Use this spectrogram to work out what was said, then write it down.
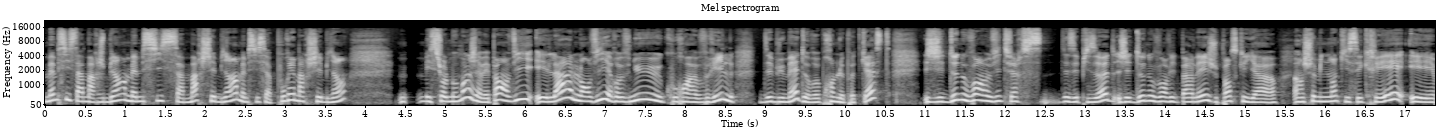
même si ça marche bien, même si ça marchait bien, même si ça pourrait marcher bien, mais sur le moment, j'avais pas envie. Et là, l'envie est revenue courant avril, début mai, de reprendre le podcast. J'ai de nouveau envie de faire des épisodes. J'ai de nouveau envie de parler. Je pense qu'il y a un cheminement qui s'est créé et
